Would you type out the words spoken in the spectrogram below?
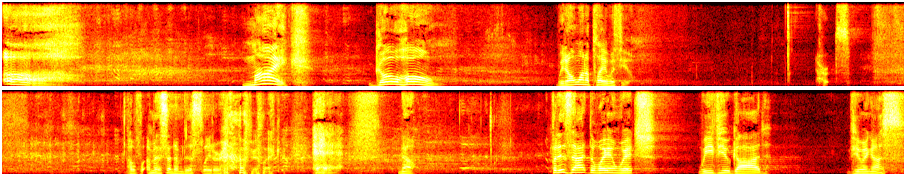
oh, Mike, go home. We don't want to play with you. It hurts. Hopefully, I'm going to send them this later. Be like, hey, no. But is that the way in which we view God viewing us?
